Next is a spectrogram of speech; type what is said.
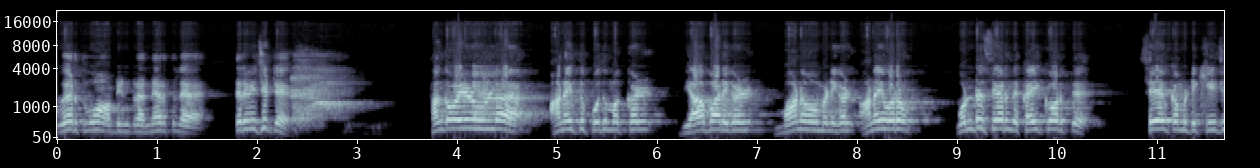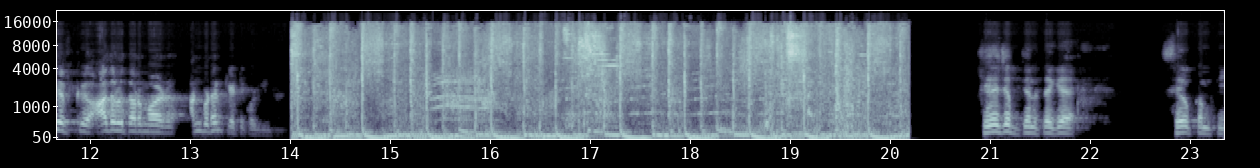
உயர்த்துவோம் அப்படின்ற நேரத்துல தெரிவிச்சுட்டு தங்கவழியில் உள்ள அனைத்து பொதுமக்கள் வியாபாரிகள் மாணவமணிகள் அனைவரும் ஒன்று சேர்ந்து கைகோர்த்து சேவ் கமிட்டி கேஜிஎஃப்க்கு ஆதரவு தருமாறு அன்புடன் கேட்டுக்கொள்கின்றேன் ಕೆ ಜಿ ಎಫ್ ಜನತೆಗೆ ಸೇವ್ ಕಮಿಟಿ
